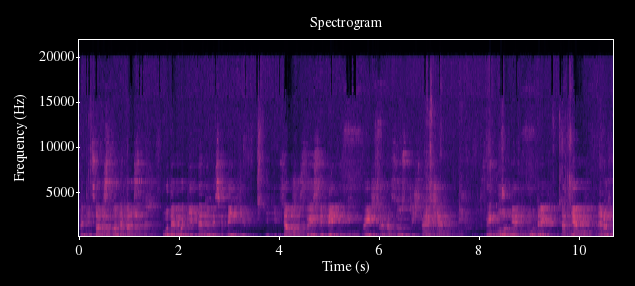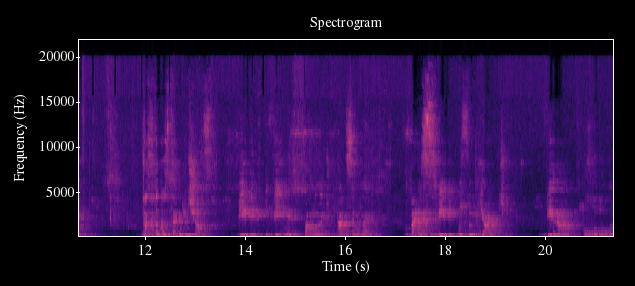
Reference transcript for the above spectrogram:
Тоді царство небесне буде подібне до десяти дів, які, взявши свої світильники, вийшли на зустріч нареченим. З них було п'ять мудрих та п'ять нерозумних. Настав останній час. Біди і війни панують над землею. Весь світ у сум'ятті. Віра охолола.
